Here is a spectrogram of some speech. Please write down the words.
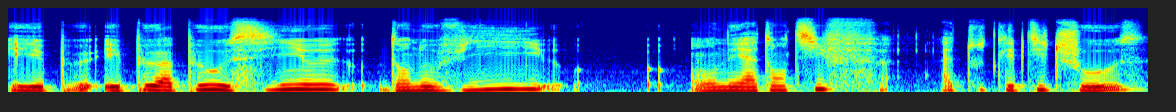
et, peu, et peu à peu aussi, dans nos vies, on est attentif à toutes les petites choses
